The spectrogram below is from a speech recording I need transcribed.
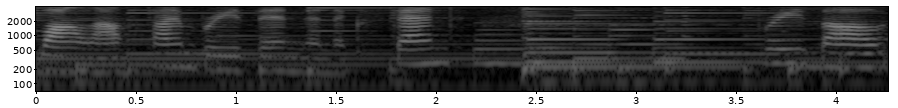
One last time, breathe in and extend. Breathe out.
